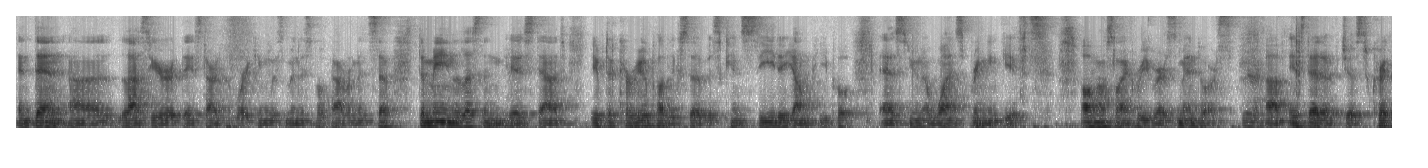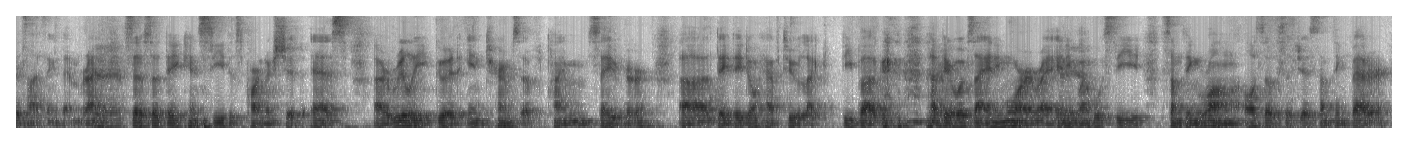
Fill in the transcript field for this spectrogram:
And then uh, last year, they started working with municipal governments. So the main lesson is that if the career Public Service can see the young people as you know ones bringing gifts, almost like reverse mentors, Yeah. um, instead of just criticizing them, right? Yeah, yeah. So so they can see this partnership as uh, really good in terms of time saver. Uh, they they don't have to like debug their website anymore, right? Anyone who see something wrong also suggest something better.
